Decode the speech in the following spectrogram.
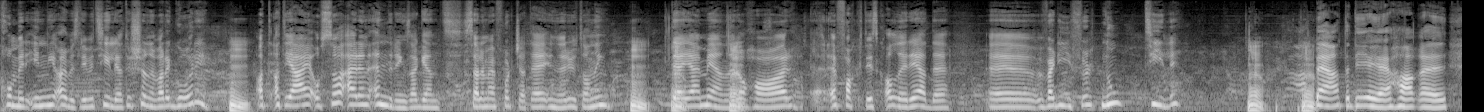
kommer inn i arbeidslivet tidlig, at du skjønner hva det går i. Mm. At, at, jeg også er en endringsagent, selv om jeg fortsatt er under utdanning. Mm. Ja. Det jeg mener og har, er faktisk allerede verdifullt nå, tidlig. Ja. Ja. Det at de har eh,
